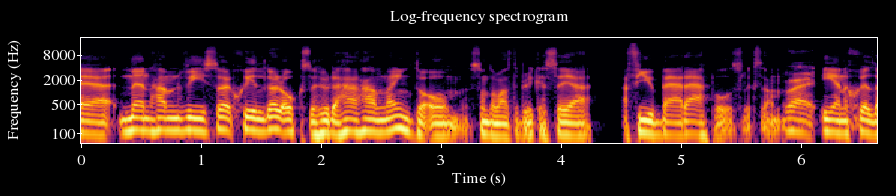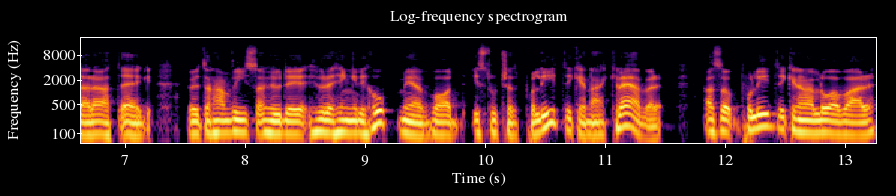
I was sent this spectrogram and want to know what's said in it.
Eh, men han visar, skildrar också hur det här handlar inte om, som de alltid brukar säga, a few bad apples. Liksom. Right. Enskilda rötägg. Utan han visar hur det, hur det hänger ihop med vad i stort sett politikerna kräver. Alltså politikerna lovar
